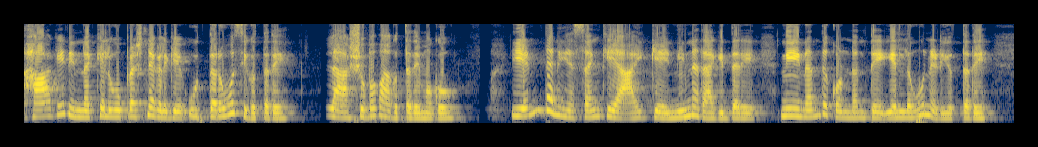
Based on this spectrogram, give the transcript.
ಹಾಗೆ ನಿನ್ನ ಕೆಲವು ಪ್ರಶ್ನೆಗಳಿಗೆ ಉತ್ತರವೂ ಸಿಗುತ್ತದೆ. ಎಲ್ಲ ಶುಭವಾಗುತ್ತದೆ ಮಗು. ಎಂಟನೆಯ ಸಂಖ್ಯೆಯ ಆಯ್ಕೆ ನಿನ್ನದಾಗಿದ್ದರೆ ನೀನಂದುಕೊಂಡಂತೆ ಎಲ್ಲವೂ ನಡೆಯುತ್ತದೆ.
